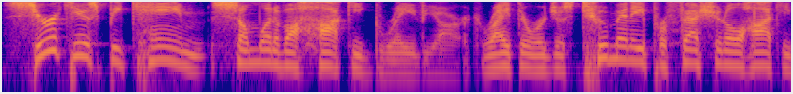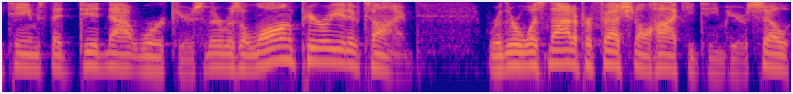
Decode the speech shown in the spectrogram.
Syracuse became somewhat of a hockey graveyard, right? There were just too many professional hockey teams that did not work here. So there was a long period of time where there was not a professional hockey team here. So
